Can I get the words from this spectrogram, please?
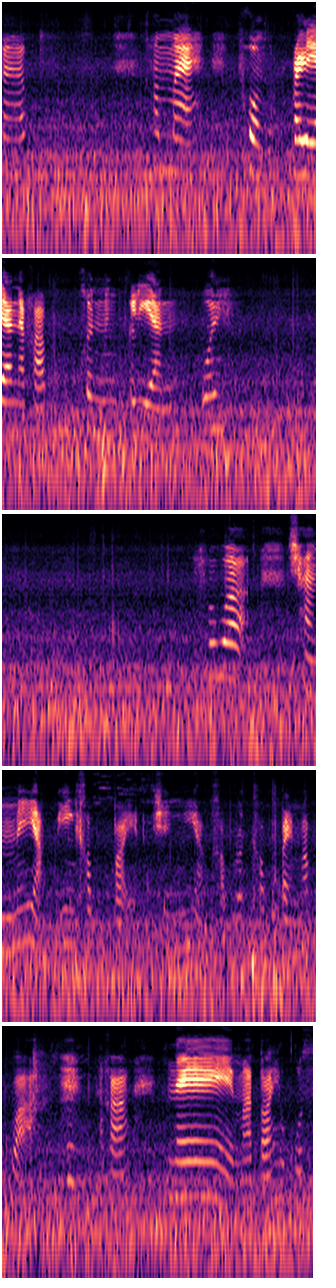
ครับทำไมผมเกลียนนะครับ คนหนึ่งเกลียนโอ้ย เพราะว่าฉันไม่อยากวิ่งเข้าไป ฉันอยากขับรถเข้าไปมากกว่า นะคะ แน่ มาตอนที่ครูส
